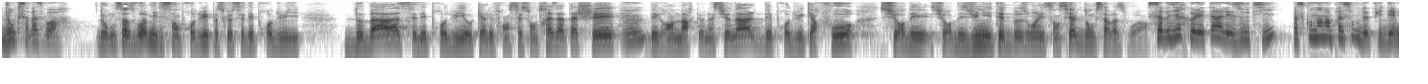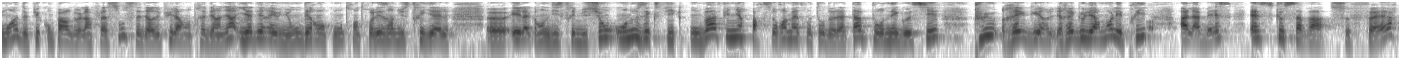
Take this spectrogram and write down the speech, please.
Donc ça va se voir. Donc ça se voit 1100 produits parce que c'est des produits de base, c'est des produits auxquels les Français sont très attachés, Mmh. des grandes marques nationales, des produits Carrefour, sur des, sur des unités de besoins essentielles, donc ça va se voir. Ça veut dire que l'État a les outils, parce qu'on a l'impression que depuis des mois, depuis qu'on parle de l'inflation, c'est-à-dire depuis la rentrée dernière, il y a des réunions, des rencontres entre les industriels euh, et la grande distribution. On nous explique, on va finir par se remettre autour de la table pour négocier plus régul- régulièrement les prix à la baisse. Est-ce que ça va se faire,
